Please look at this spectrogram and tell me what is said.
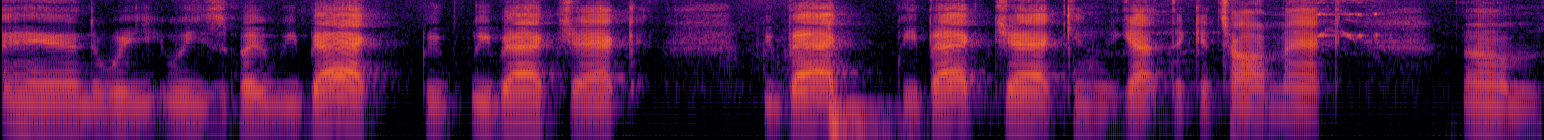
And we we we back we we back Jack, we back we back Jack, and we got the guitar Mac. Um,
